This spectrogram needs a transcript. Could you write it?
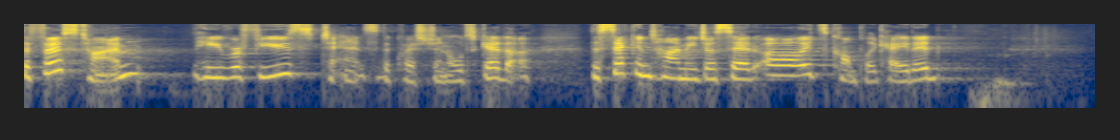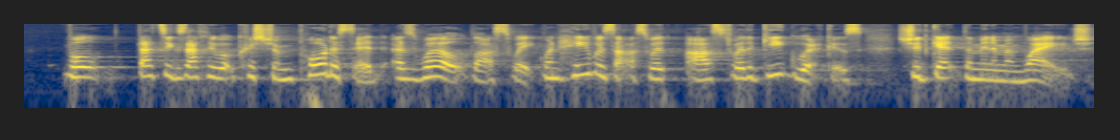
The first time, he refused to answer the question altogether. The second time, he just said, oh, it's complicated. Well, that's exactly what Christian Porter said as well last week when he was asked, asked whether gig workers should get the minimum wage.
